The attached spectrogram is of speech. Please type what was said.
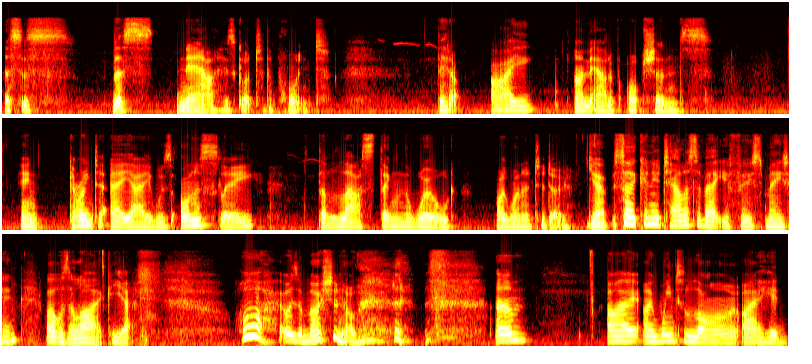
this is, this now has got to the point that I, I'm out of options. And going to AA was honestly the last thing in the world I wanted to do. Yeah. So, can you tell us about your first meeting? What was it like? Yeah. Oh, it was emotional. um, I I went along. I had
